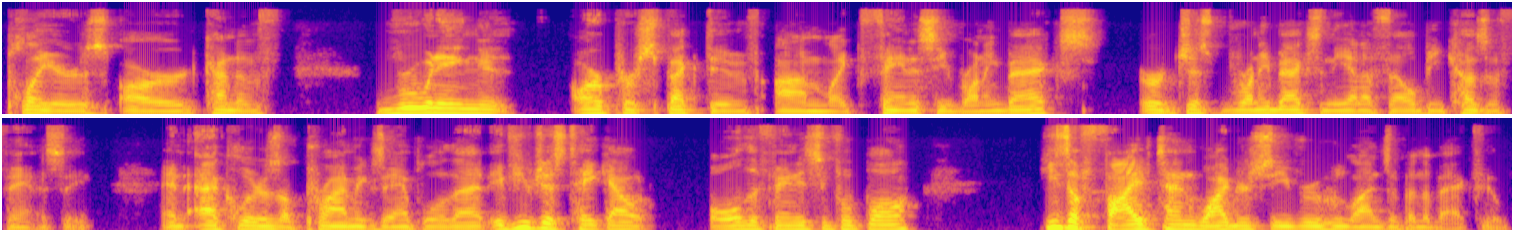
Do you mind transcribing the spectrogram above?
players are kind of ruining our perspective on like fantasy running backs or just running backs in the NFL because of fantasy. And Ekeler is a prime example of that. If you just take out all the fantasy football, he's a 5'10 wide receiver who lines up in the backfield.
